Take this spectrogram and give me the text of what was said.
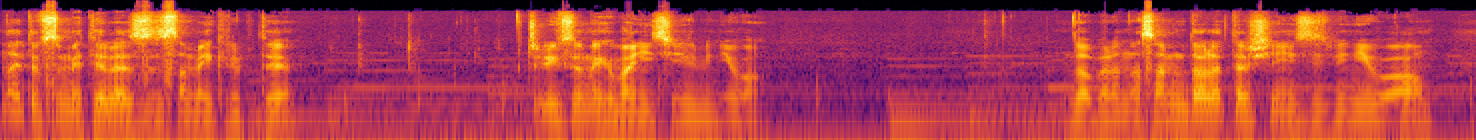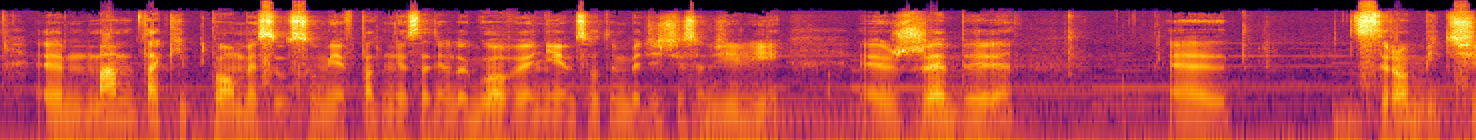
No i to w sumie tyle z samej krypty. Czyli w sumie chyba nic się nie zmieniło. Dobra, na samym dole też się nic nie zmieniło. E, Mam taki pomysł w sumie, wpadł mi ostatnio do głowy, nie wiem co o tym będziecie sądzili, e, żeby e, zrobić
